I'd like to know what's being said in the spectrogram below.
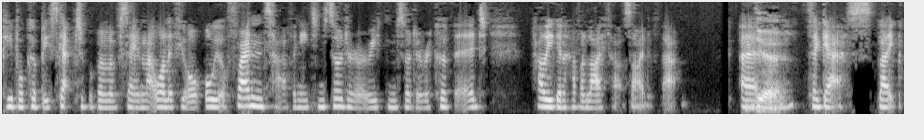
people could be skeptical of saying like, well, if your all your friends have an eating disorder or eating disorder recovered, how are you going to have a life outside of that? Um, yeah. So, guess, like,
